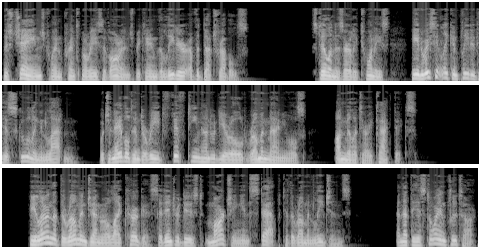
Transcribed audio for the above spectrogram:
This changed when Prince Maurice of Orange became the leader of the Dutch rebels. Still in his early twenties, he had recently completed his schooling in Latin, which enabled him to read 1500-year-old Roman manuals on military tactics. He learned that the Roman general Lycurgus had introduced marching in step to the Roman legions, and that the historian Plutarch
